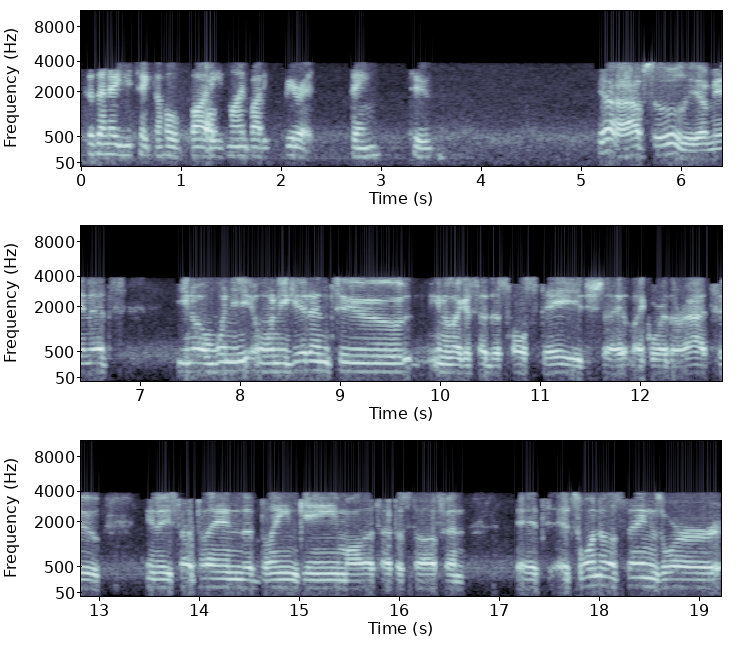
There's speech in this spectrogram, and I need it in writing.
Because i know you take the whole body mind body spirit thing too. Yeah absolutely. I mean it's you know when you when you get into you know like I said this whole stage like where they're at too you know you start playing the blame game all that type of stuff and it's it's one of those things where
